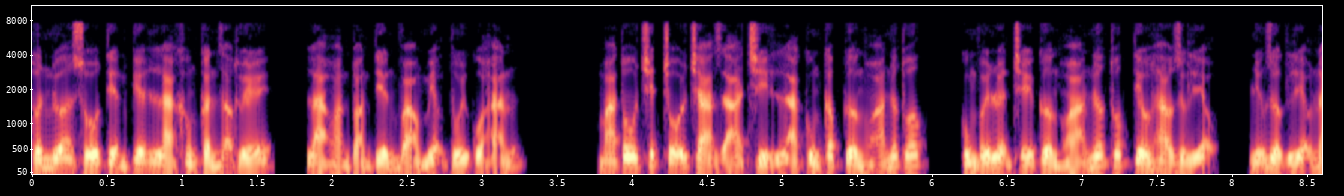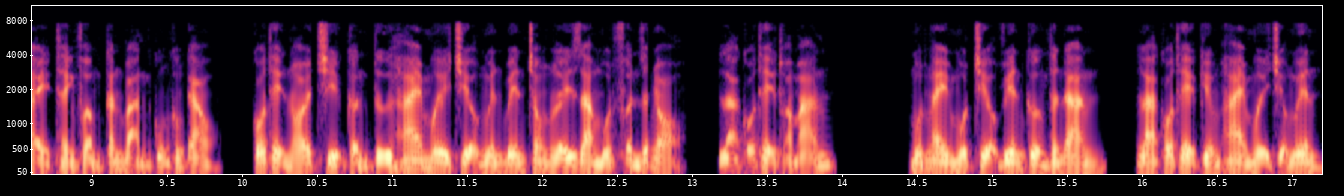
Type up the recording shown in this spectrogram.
hơn nữa số tiền kia là không cần giao thuế, là hoàn toàn tiến vào miệng túi của hắn. Mà tô chết chỗ trả giá chỉ là cung cấp cường hóa nước thuốc, cùng với luyện chế cường hóa nước thuốc tiêu hao dược liệu, những dược liệu này thành phẩm căn bản cũng không cao, có thể nói chỉ cần từ 20 triệu nguyên bên trong lấy ra một phần rất nhỏ là có thể thỏa mãn. Một ngày một triệu viên cường thân đan là có thể kiếm 20 triệu nguyên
